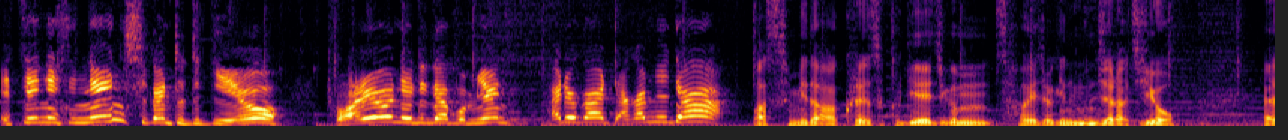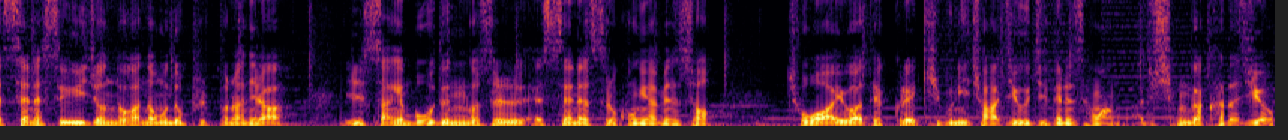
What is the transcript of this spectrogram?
SNS는 시간 도둑이에요. 좋아요 누르다 보면 하루가 나갑니다. 맞습니다. 그래서 그게 지금 사회적인 문제라지요. SNS 의존도가 너무 높을 뿐 아니라 일상의 모든 것을 SNS로 공유하면서 좋아요와 댓글에 기분이 좌지우지되는 상황 아주 심각하다지요.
